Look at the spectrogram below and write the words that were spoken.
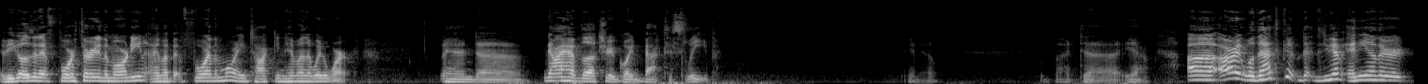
If he goes in at four thirty in the morning, I'm up at four in the morning talking to him on the way to work. And uh, now I have the luxury of going back to sleep. You know, but uh, yeah. Uh, all right, well that's good. Do you have any other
